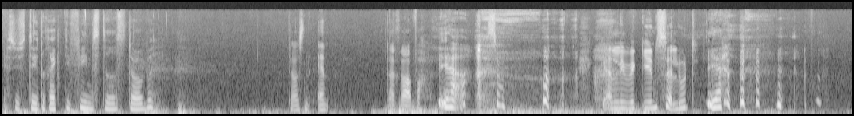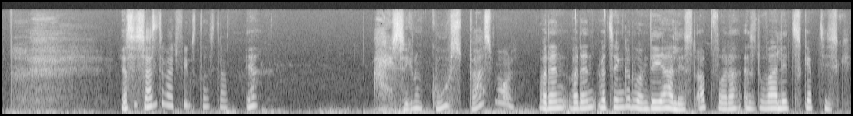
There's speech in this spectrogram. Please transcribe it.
Jeg synes, det er et rigtig fint sted at stoppe. Der er også en and, der rapper. Ja. Som gerne lige vil give en salut. Ja. jeg synes også, det var et fint sted at stoppe. Ja. Ej, sikkert nogle gode spørgsmål. Hvordan, hvordan, hvad tænker du om det, jeg har læst op for dig? Altså, du var lidt skeptisk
